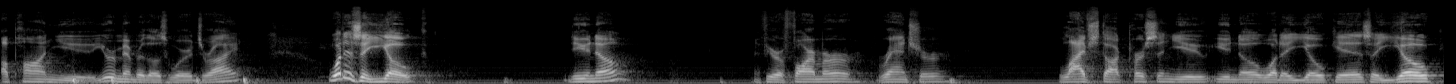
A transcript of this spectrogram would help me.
upon you. You remember those words, right? What is a yoke? Do you know? If you're a farmer, rancher, livestock person, you, you know what a yoke is. A yoke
